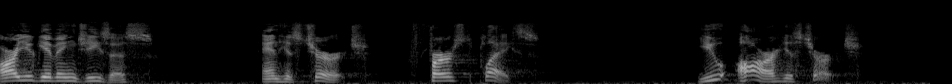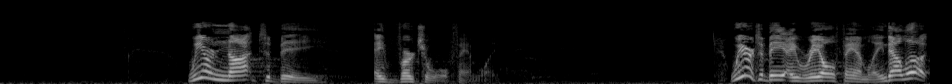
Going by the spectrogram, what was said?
Are you giving Jesus and his church first place? You are his church. We are not to be a virtual family. We are to be a real family. Now look,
